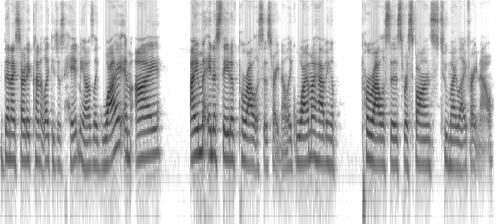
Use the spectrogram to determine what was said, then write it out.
then I started kind of like it just hit me. I was like, why am I I'm in a state of paralysis right now. Like why am I having a paralysis response to my life right now?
